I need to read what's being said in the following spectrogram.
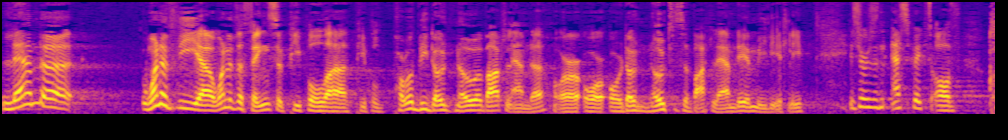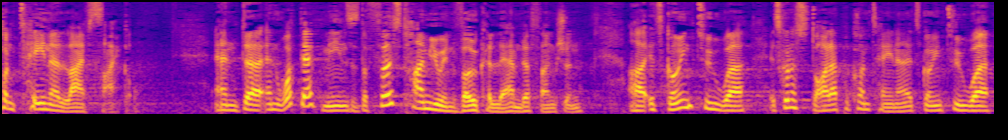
Lambda one of the uh, one of the things that people uh, people probably don't know about Lambda or, or, or don't notice about Lambda immediately is there is an aspect of container lifecycle, and uh, and what that means is the first time you invoke a Lambda function, uh, it's going to uh, it's going to start up a container. It's going to uh,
